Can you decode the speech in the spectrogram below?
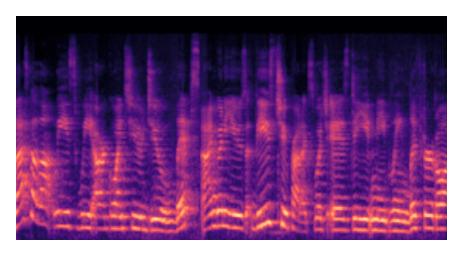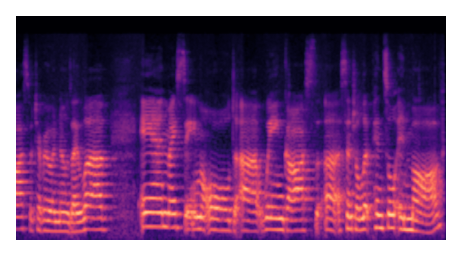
Last but not least, we are going to do lips. I'm going to use these two products, which is the Maybelline Lifter Gloss, which everyone knows I love, and my same old uh, Wayne Goss uh, Essential Lip Pencil in Mauve.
